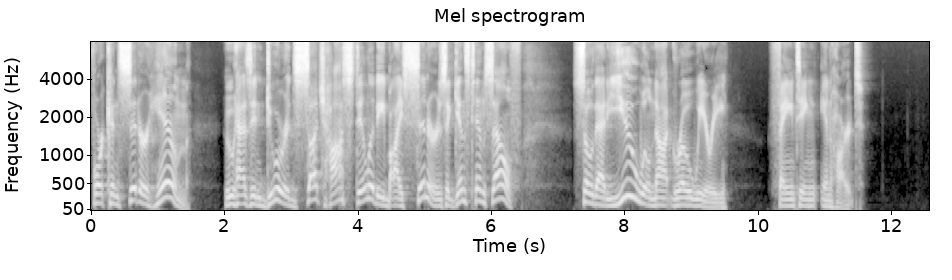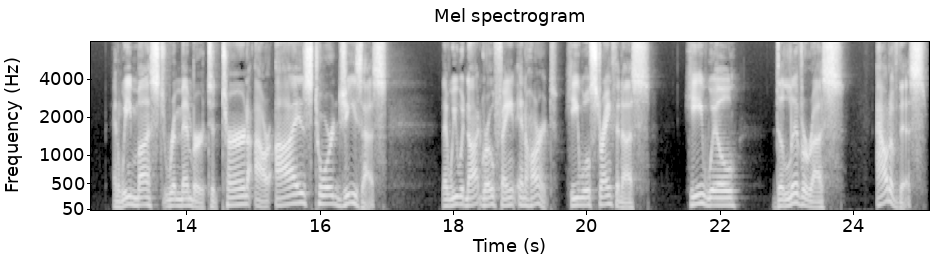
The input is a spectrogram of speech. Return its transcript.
For consider him who has endured such hostility by sinners against himself, so that you will not grow weary, fainting in heart. And we must remember to turn our eyes toward Jesus, that we would not grow faint in heart. He will strengthen us, He will deliver us out of this.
